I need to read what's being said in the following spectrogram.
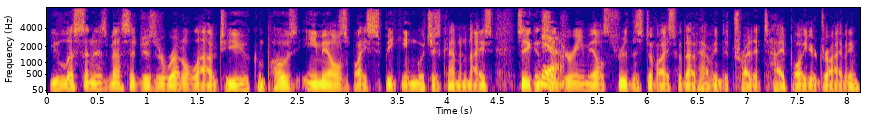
You listen as messages are read aloud to you. Compose emails by speaking, which is kind of nice. So you can send your emails through this device without having to try to type while you're driving.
